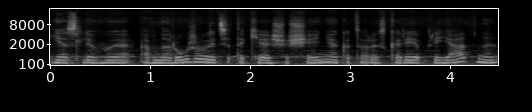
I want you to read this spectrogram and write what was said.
Если вы обнаруживаете такие ощущения, которые скорее приятны,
